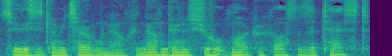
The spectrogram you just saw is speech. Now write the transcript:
See, this is going to be terrible now because now I'm doing a short microcast as a test.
